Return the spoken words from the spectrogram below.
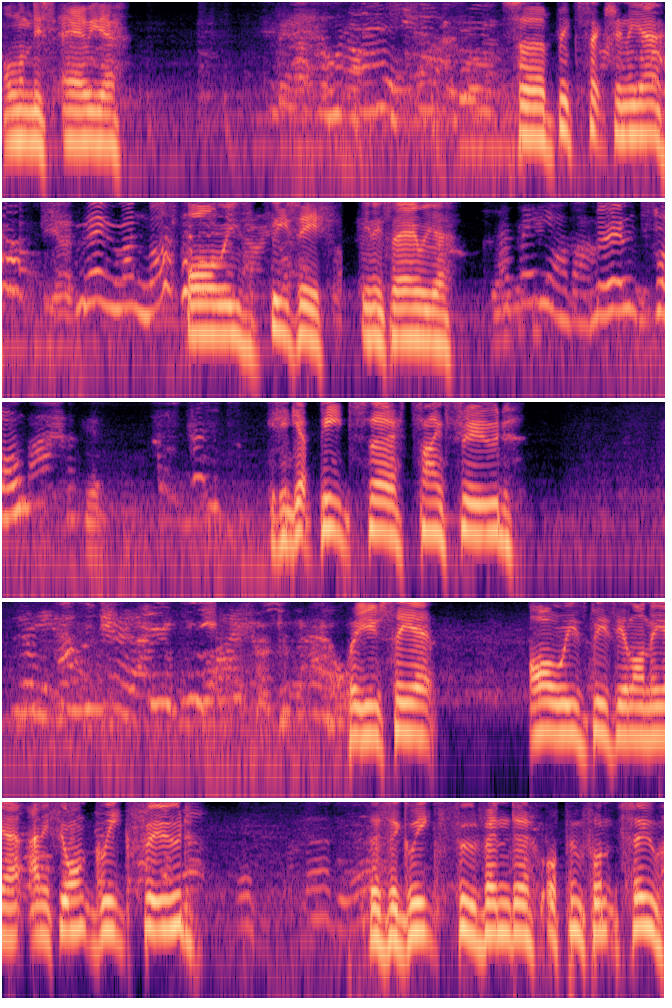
all in this area. It's a big section here. Always busy in this area. You can get pizza, Thai food. But you see it, always busy along here. And if you want Greek food, there's a Greek food vendor up in front too.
